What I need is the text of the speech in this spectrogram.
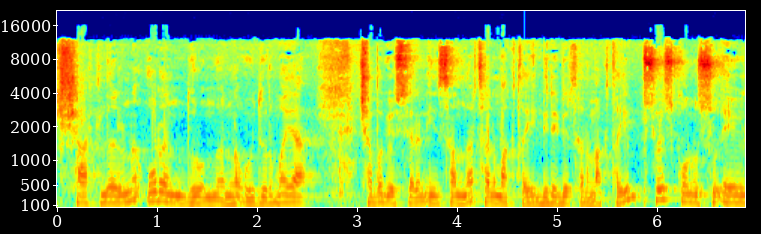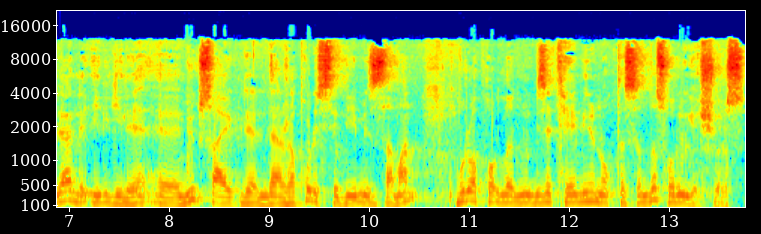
şartlarını oranın durumlarına uydurmaya çaba gösteren insanlar tanımaktayım, birebir tanımaktayım. Söz konusu evlerle ilgili mülk sahiplerinden rapor istediğimiz zaman bu raporlarının bize temini noktasında sorun yaşıyoruz.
